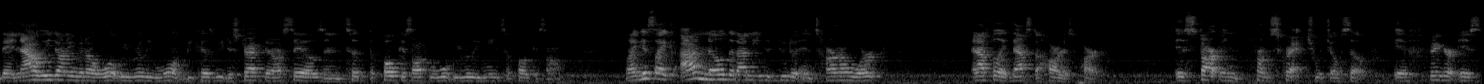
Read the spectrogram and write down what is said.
That now we don't even know what we really want because we distracted ourselves and took the focus off of what we really need to focus on. Like it's like I know that I need to do the internal work, and I feel like that's the hardest part. Is starting from scratch with yourself. If figure is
